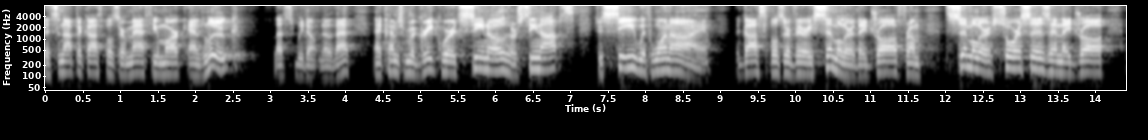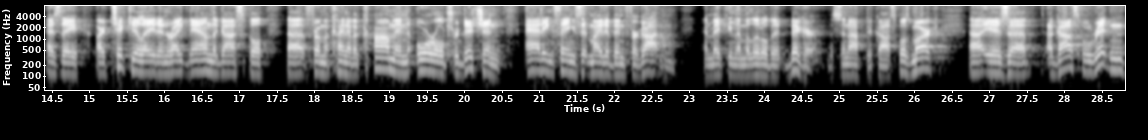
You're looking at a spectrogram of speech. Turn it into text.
the synoptic gospels are Matthew, Mark, and Luke, lest we don't know that. And it comes from a Greek word synos or synops, to see with one eye. The gospels are very similar. They draw from similar sources and they draw as they articulate and write down the gospel uh, from a kind of a common oral tradition, adding things that might have been forgotten and making them a little bit bigger. The synoptic gospels. Mark uh, is a, a gospel written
